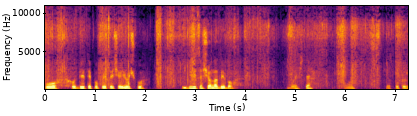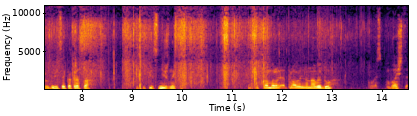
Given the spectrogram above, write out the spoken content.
походити, попити чайочку. І дивіться, що надибав. Бачите? Зараз покажу, дивіться, яка краса. Такі підсніжники. Якщо камеру я правильно наведу. Ось, бачите?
